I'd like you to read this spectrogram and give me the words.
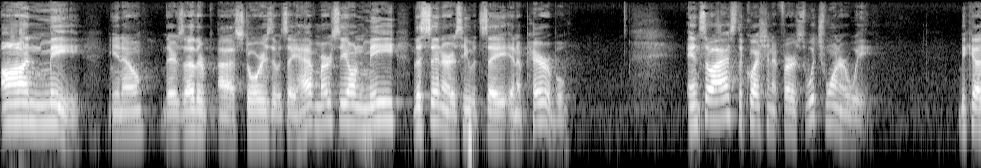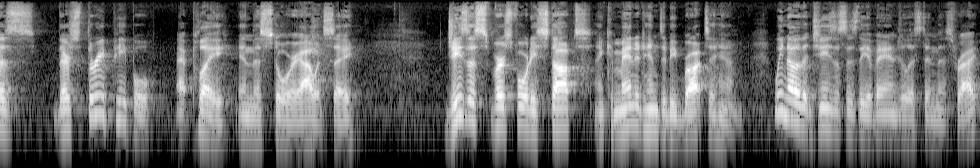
on me. You know, there's other uh, stories that would say, Have mercy on me, the sinner, as he would say in a parable. And so I asked the question at first which one are we? Because there's three people at play in this story, I would say. Jesus, verse 40, stopped and commanded him to be brought to him. We know that Jesus is the evangelist in this, right?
